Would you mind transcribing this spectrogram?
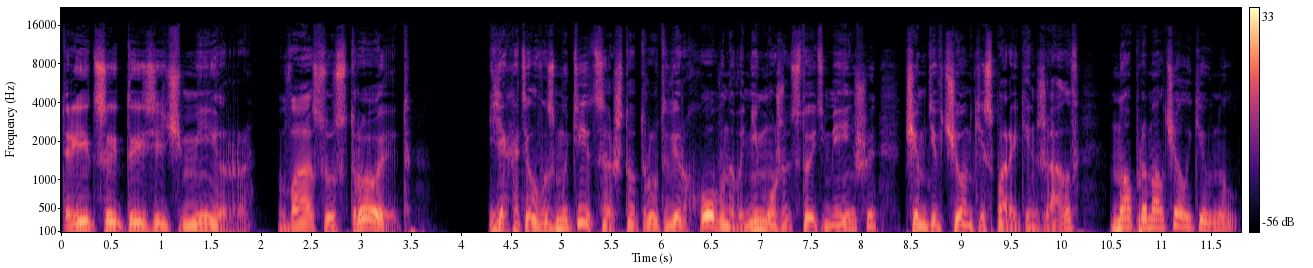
«Тридцать тысяч мир. Вас устроит?» Я хотел возмутиться, что труд Верховного не может стоить меньше, чем девчонки с парой кинжалов, но промолчал и кивнул.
